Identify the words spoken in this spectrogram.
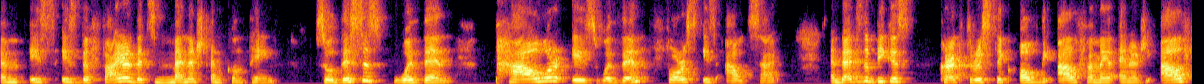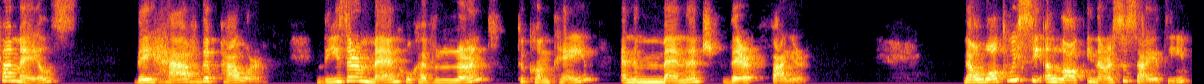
um, is is the fire that's managed and contained. So this is within. Power is within, force is outside. And that's the biggest characteristic of the alpha male energy. Alpha males they have the power. These are men who have learned to contain and manage their fire. Now, what we see a lot in our society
